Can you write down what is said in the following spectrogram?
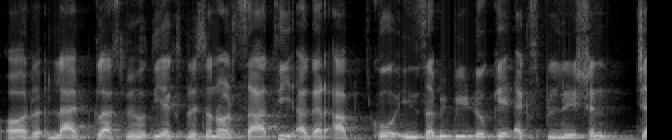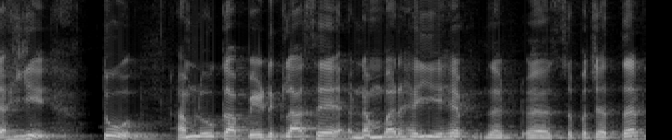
और लाइव क्लास में होती है एक्सप्लेनेशन और साथ ही अगर आपको इन सभी वीडियो के एक्सप्लेनेशन चाहिए तो हम लोगों का पेड क्लास है नंबर है, ये है पचहत्तर,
